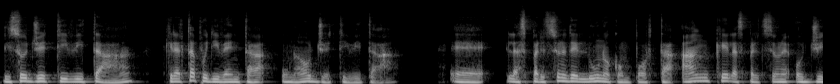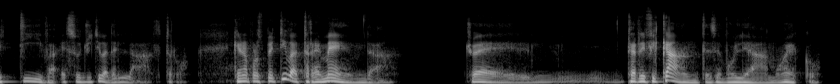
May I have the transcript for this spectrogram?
di soggettività che in realtà poi diventa una oggettività. E la sparizione dell'uno comporta anche la sparizione oggettiva e soggettiva dell'altro, che è una prospettiva tremenda, cioè terrificante se vogliamo, ecco.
